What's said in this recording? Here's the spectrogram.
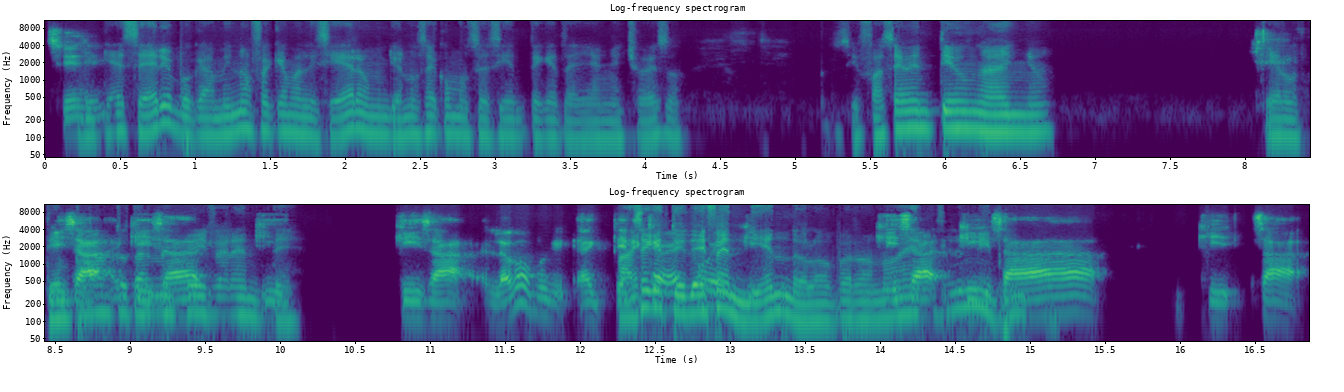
sí, Es sí. que es serio, porque a mí no fue que me lo hicieron. Yo no sé cómo se siente que te hayan hecho eso. Pero si fue hace 21 años, que los tiempos Quizá- totalmente quizá- diferentes. Quizá, loco, porque tienes Parece que, que estoy defendiéndolo, pero no es, quizá, es quizá, quizá,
